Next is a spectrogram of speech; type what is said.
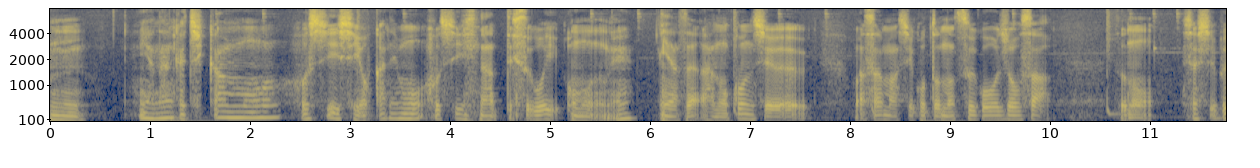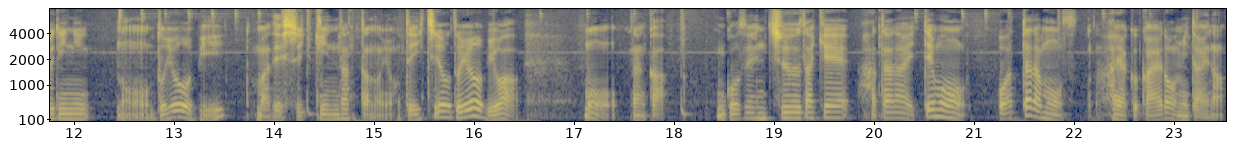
うん。いやなんか時間も欲しいしお金も欲しいなってすごい思うね。いやさあの今週はさまあ仕事の都合上さその久しぶりにの土曜日まで出勤だったのよ。で一応土曜日はもうなんか午前中だけ働いても終わったらもう早く帰ろうみたいな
